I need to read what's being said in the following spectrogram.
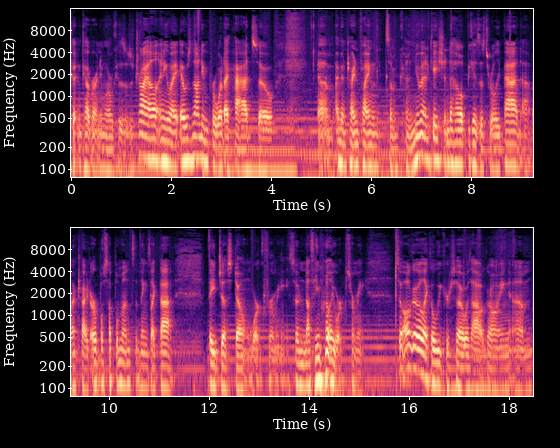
couldn't cover anymore because it was a trial. Anyway, it was not even for what I had, so um, I've been trying to find some kind of new medication to help because it's really bad. Um, I've tried herbal supplements and things like that. They just don't work for me, so nothing really works for me. So I'll go like a week or so without going. Um,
